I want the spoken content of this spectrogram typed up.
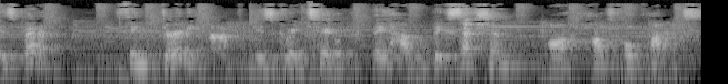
is better. Think Dirty app is great too. They have a big section on household products.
